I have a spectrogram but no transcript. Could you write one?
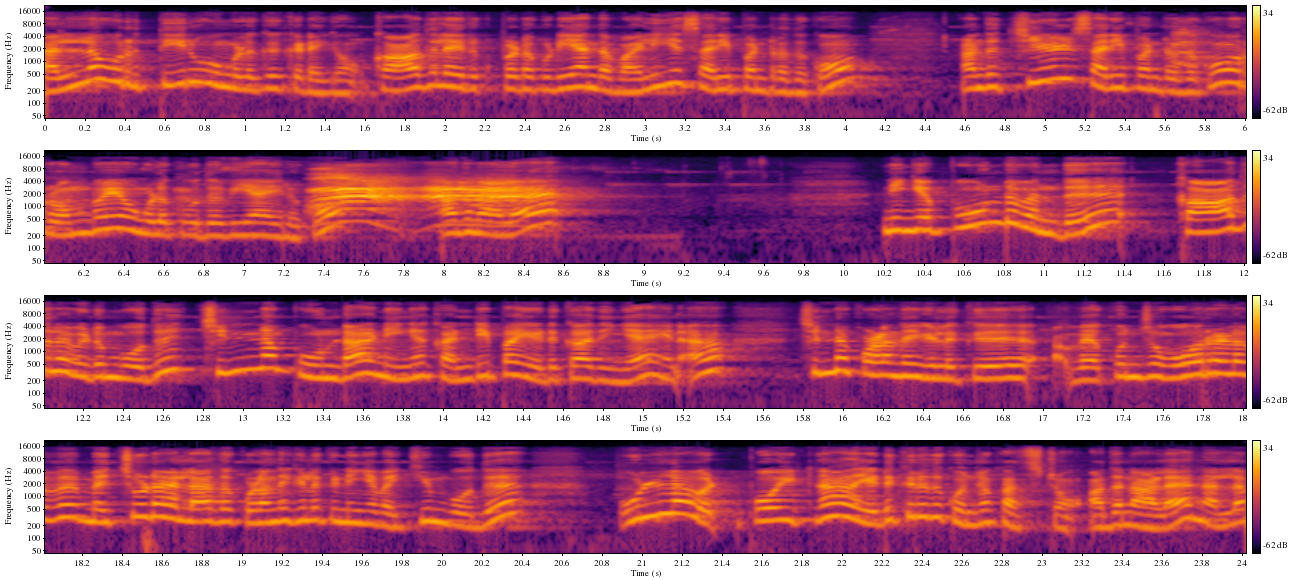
நல்ல ஒரு தீர்வு உங்களுக்கு கிடைக்கும். காதில் ஏற்படக்கூடிய அந்த வலியை சரி பண்ணுறதுக்கும் அந்த சீழ் சரி பண்ணுறதுக்கும் ரொம்பவே உங்களுக்கு உதவியாக இருக்கும். அதனால் நீங்கள் பூண்டு வந்து காதில் விடும்போது சின்ன பூண்டாக நீங்கள் கண்டிப்பாக எடுக்காதீங்க. ஏன்னா சின்ன குழந்தைகளுக்கு கொஞ்சம் ஓரளவு மெச்சூர்டாக இல்லாத குழந்தைகளுக்கு நீங்கள் வைக்கும்போது உள்ளே போயிட்டுனா அதை எடுக்கிறது கொஞ்சம் கஷ்டம். அதனால் நல்லா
